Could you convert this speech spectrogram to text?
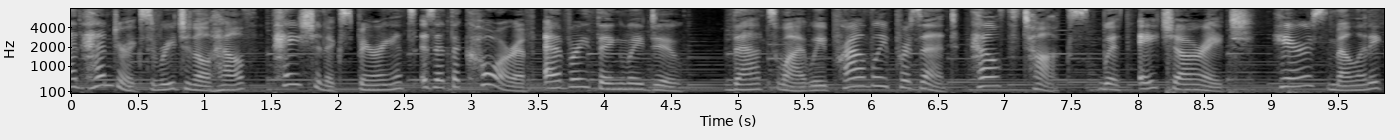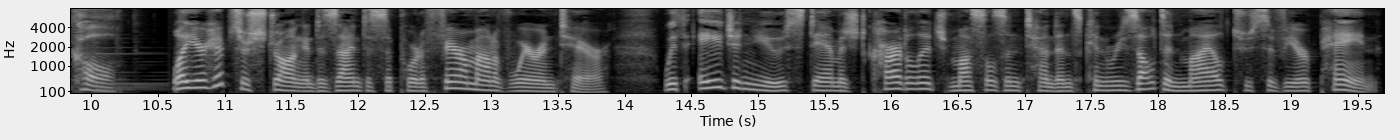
At Hendricks Regional Health, patient experience is at the core of everything we do. That's why we proudly present Health Talks with HRH. Here's Melanie Cole. While your hips are strong and designed to support a fair amount of wear and tear, with age and use, damaged cartilage, muscles, and tendons can result in mild to severe pain.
